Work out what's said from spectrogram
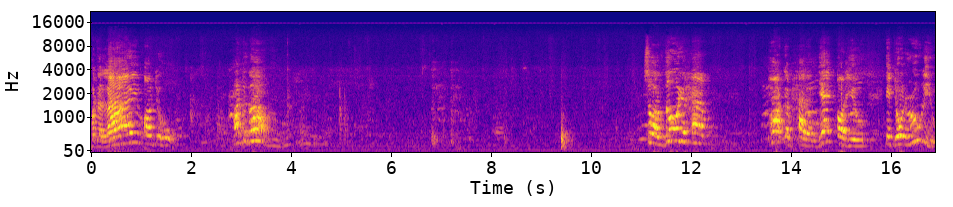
But alive unto whom? Unto God. So although you have part of Adam yet on you, it don't rule you.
